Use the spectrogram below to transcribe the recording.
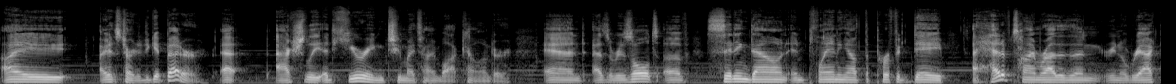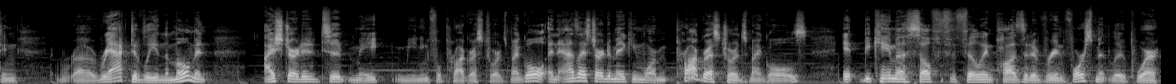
I I started to get better at actually adhering to my time block calendar. And as a result of sitting down and planning out the perfect day ahead of time rather than, you know, reacting uh, reactively in the moment, I started to make meaningful progress towards my goal. And as I started making more progress towards my goals, it became a self fulfilling positive reinforcement loop where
